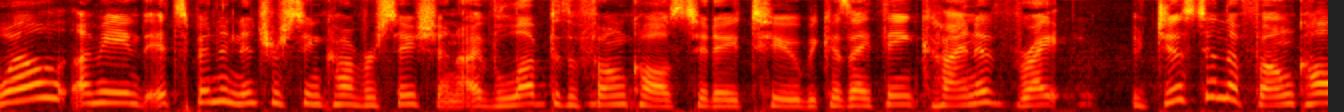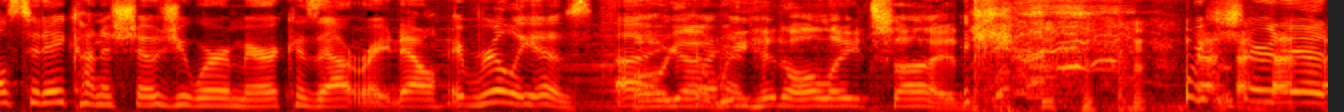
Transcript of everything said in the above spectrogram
Well, I mean, it's been an interesting conversation. I've loved the phone calls today too because I think kind of right just in the phone calls today kind of shows you where America's at right now. It really is. Uh, oh yeah, we hit all eight sides. we sure did.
